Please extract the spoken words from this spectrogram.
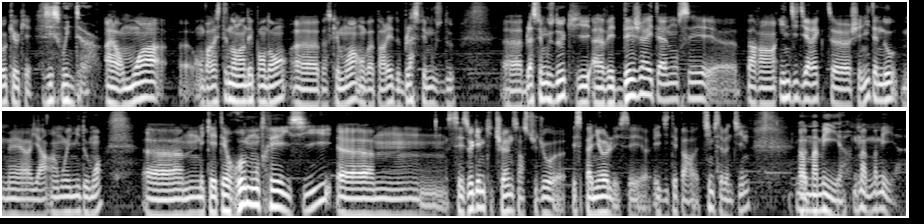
Ok, ok. This winter. Alors moi, on va rester dans l'indépendant parce que moi, on va parler de Blasphemous 2. Euh, Blasphemous 2 qui avait déjà été annoncé euh, par un Indie Direct euh, chez Nintendo, mais il y a un mois et demi, deux mois, euh, mais qui a été remontré ici. Euh, c'est The Game Kitchen, c'est un studio euh, espagnol et c'est édité par Team 17. Mamma mia. Mamma mia.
